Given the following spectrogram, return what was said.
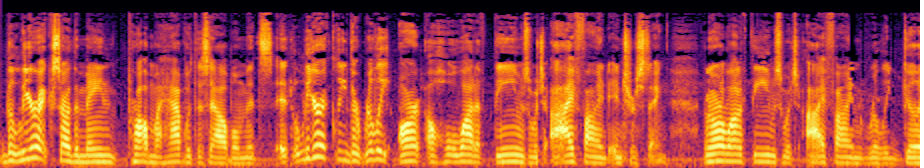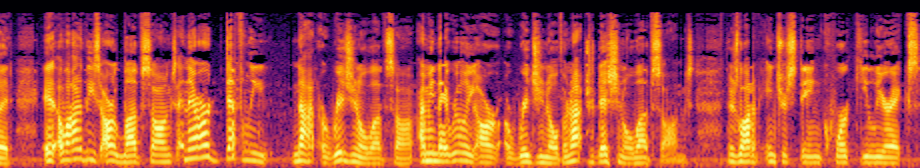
the lyrics are the main problem I have with this album. It's it, lyrically there really aren't a whole lot of themes which I find interesting. There are a lot of themes which I find really good. It, a lot of these are love songs, and there are definitely not original love songs. I mean, they really are original. They're not traditional love songs. There's a lot of interesting, quirky lyrics,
